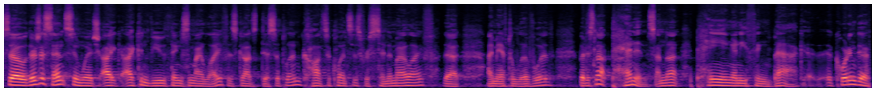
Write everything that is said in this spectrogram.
So there's a sense in which I, I can view things in my life as God's discipline, consequences for sin in my life that I may have to live with. But it's not penance. I'm not paying anything back. According to,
